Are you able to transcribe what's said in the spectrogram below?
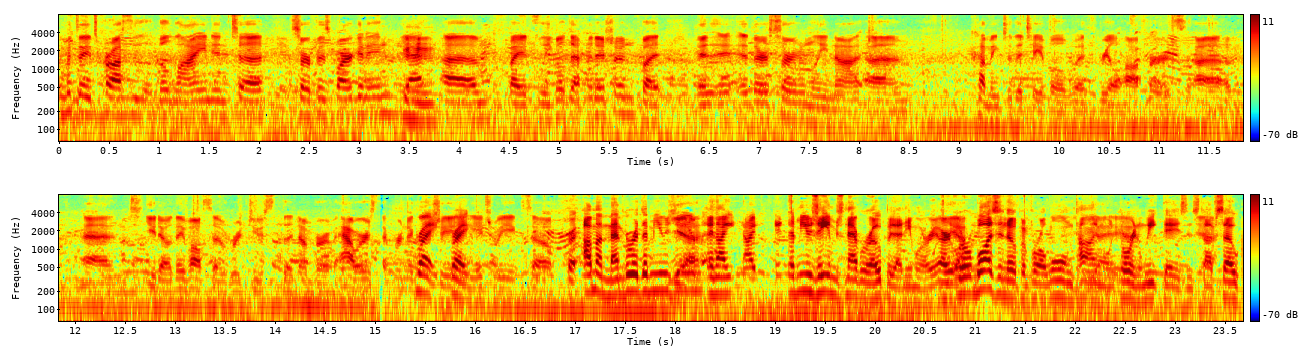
I would say it's crossed the line into surface bargaining yet Mhm. um, by its legal definition, but it, it, it- they're certainly not. Um, coming to the table with real offers um, and you know they've also reduced the number of hours that we're negotiating right. each week so Right, I'm a member of the museum, Yeah. and I, I the museum's never open anymore, or, Yeah. or wasn't open for a long time Yeah, during weekdays and stuff. So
